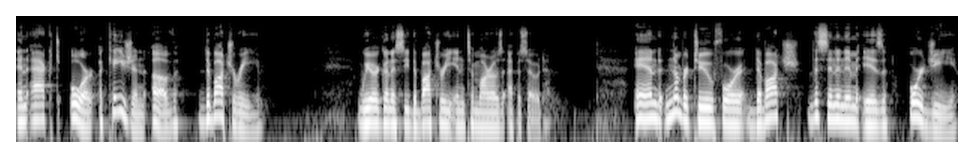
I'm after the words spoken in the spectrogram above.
an act or occasion of debauchery. We are going to see debauchery in tomorrow's episode. And number two, for debauch, the synonym is orgy.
